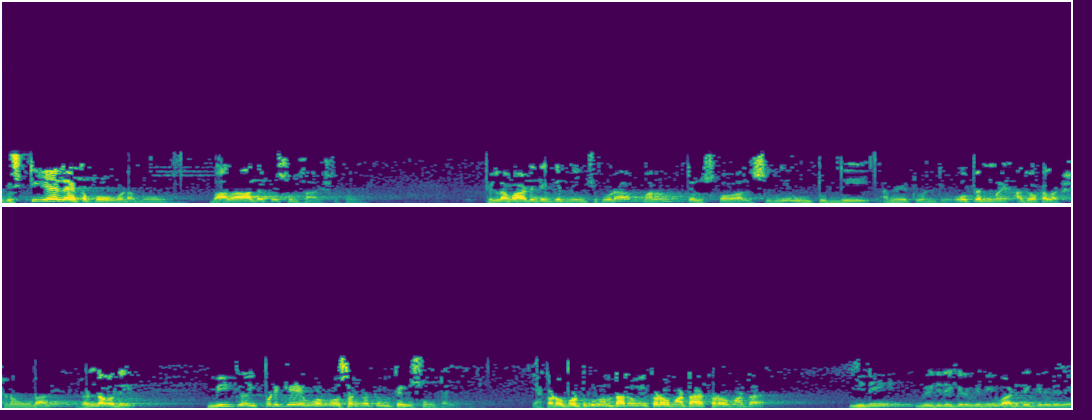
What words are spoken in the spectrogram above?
దృష్టియే లేకపోవడము. బాలాదపి సుభాషితం. పిల్లవాడి దగ్గర నుంచి కూడా మనం తెలుసుకోవాల్సింది ఉంటుంది అనేటువంటి ఓపెన్ మైండ్ అదొక లక్షణం ఉండాలి. రెండవది మీకు ఇప్పటికే ఎవరో సంగతులు తెలిసి ఉంటాయి ఎక్కడో పట్టుకుని ఉంటారు ఇక్కడో మాట అక్కడో మాట. విని వీడి దగ్గర విని వాడి దగ్గర విని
